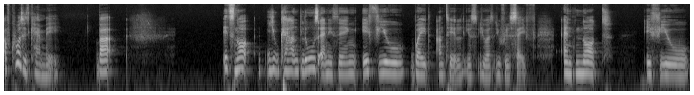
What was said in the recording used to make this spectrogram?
Of course, it can be. But it's not you can't lose anything if you wait until you you, you feel safe and not if you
